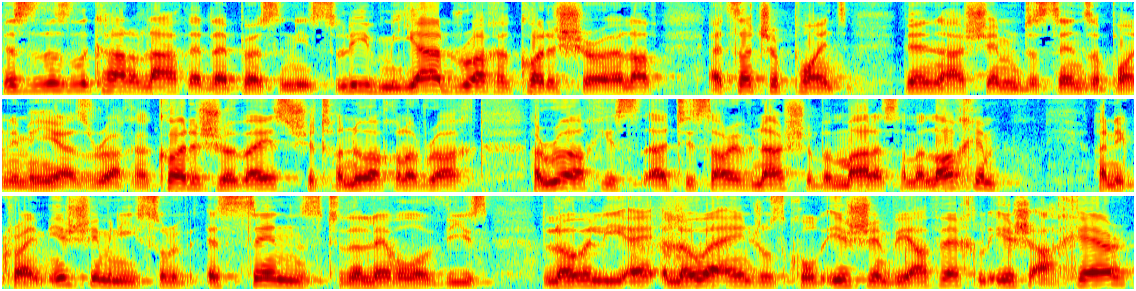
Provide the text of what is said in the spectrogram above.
This is, this is the kind of life that that person needs to live. Miyad ruach hakodesh elav. At such a point, then Hashem descends upon him. He has ruach hakodesh reveis shetanuach alav ruach haruach uh, tisarev nasha b'malas hamalachim. Hanikraim Ishim, and he sort of ascends to the level of these lowerly, lower angels called Ishim v'yafech ish acher.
